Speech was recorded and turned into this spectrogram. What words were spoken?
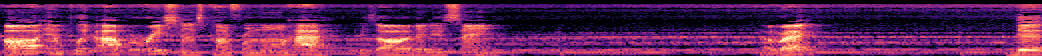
all input operations come from on high. Is all that it's saying. All right. The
